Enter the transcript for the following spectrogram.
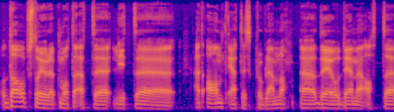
Og da oppstår jo det på en måte et eh, lite et annet etisk problem. da. Eh, Det er jo det med at eh,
